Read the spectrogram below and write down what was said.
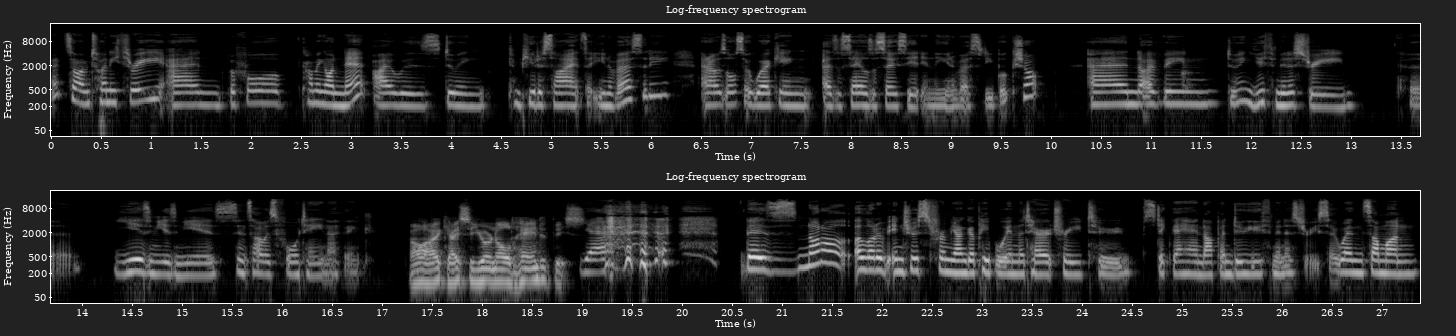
Right, so I'm 23, and before coming on net, I was doing computer science at university, and I was also working as a sales associate in the university bookshop. And I've been doing youth ministry for years and years and years since I was 14, I think. Oh, okay. So you're an old hand at this. Yeah. There's not a, a, lot of interest from younger people in the territory to stick their hand up and do youth ministry. So when someone,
